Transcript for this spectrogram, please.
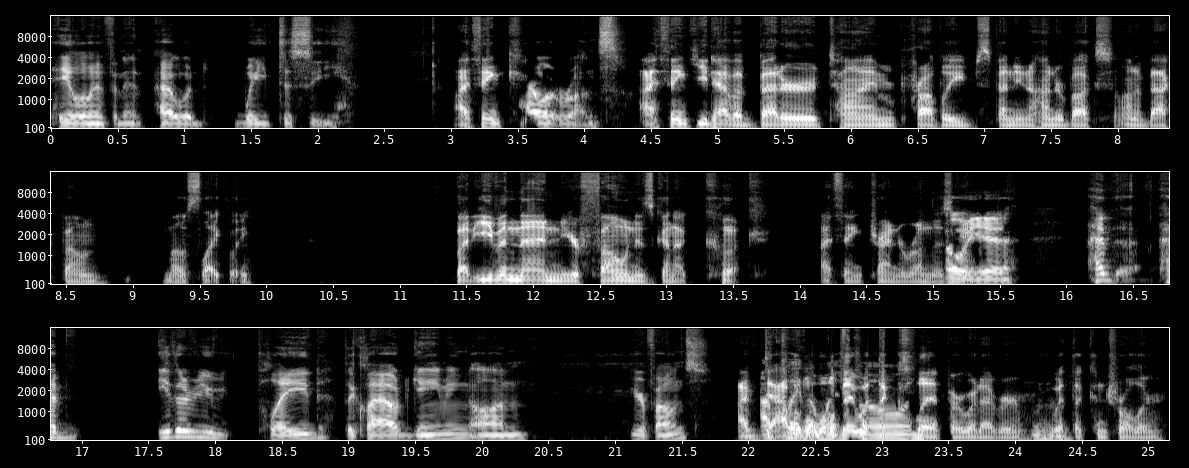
Halo Infinite, I would wait to see I think how it runs. I think you'd have a better time probably spending a hundred bucks on a backbone, most likely. But even then, your phone is gonna cook. I think trying to run this. Oh game. yeah. Have have either of you played the cloud gaming on your phones? I've dabbled a little my bit with the clip or whatever Mhm. with the controller.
